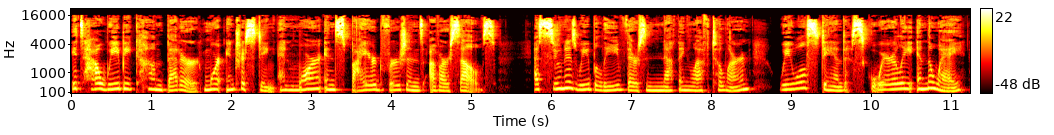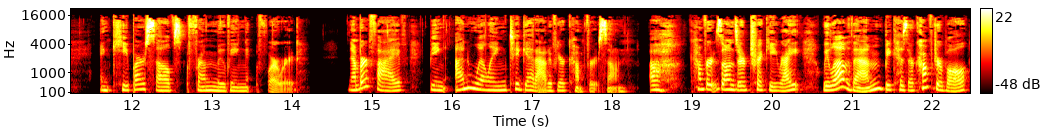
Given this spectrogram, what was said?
It's how we become better, more interesting, and more inspired versions of ourselves. As soon as we believe there's nothing left to learn, we will stand squarely in the way and keep ourselves from moving forward. Number five, being unwilling to get out of your comfort zone. Oh, comfort zones are tricky, right? We love them because they're comfortable,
